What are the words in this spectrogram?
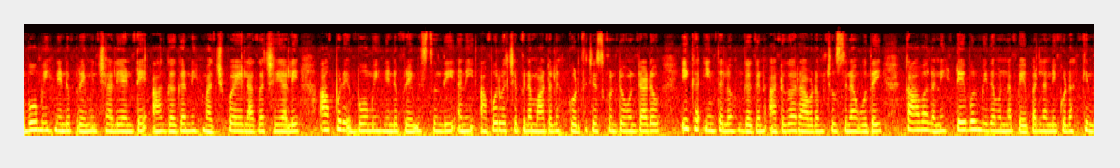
భూమి నిన్ను ప్రేమించాలి అంటే ఆ గగన్ని మర్చిపోయేలాగా చేయాలి. అప్పుడే భూమి నిన్ను ప్రేమిస్తుంది అని అపూర్వ చెప్పిన మాటలు గుర్తు చేసుకుంటూ ఉంటాడు. ఇక ఇంతలో గగన్ అటుగా రావడం చూసిన ఉదయ్ కావాలని టేబుల్ మీద ఉన్న పేపర్లన్నీ కూడా కింద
